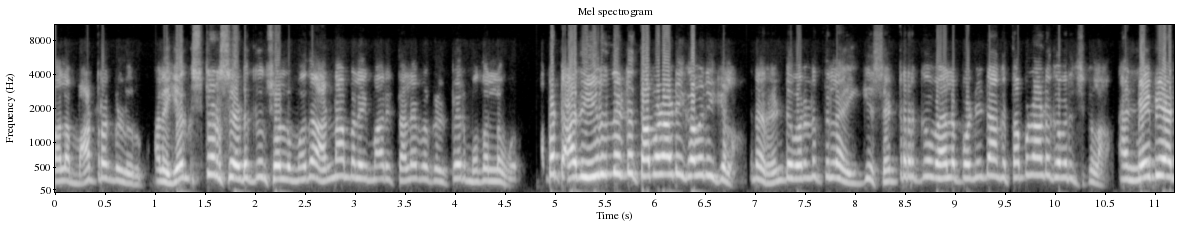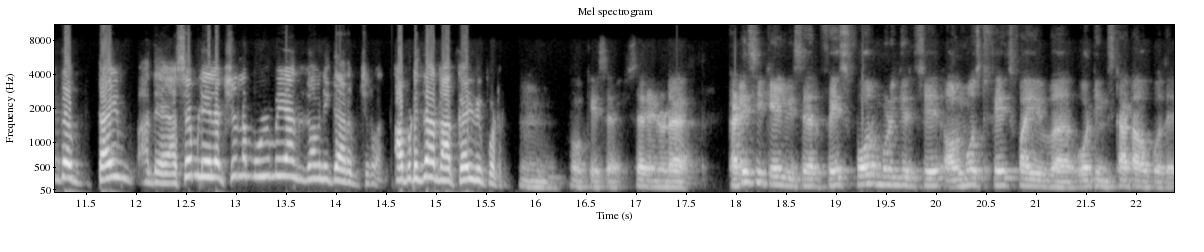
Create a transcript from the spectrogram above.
பல மாற்றங்கள் இருக்கும். அதுல யங்ஸ்டர்ஸ் எடுக்குன்னு சொல்லும் போது அண்ணாமலை மாதிரி தலைவர்கள் பேர் முதல்ல வரும். பட் அது இருந்துட்டு தமிழ்நாடு கவனிக்கலாம். ஏன்னா ரெண்டு வருடத்துல இங்க சென்டருக்கு வேலை பண்ணிட்டு அங்க தமிழ்நாடு கவனிச்சுக்கலாம். And maybe at the time அந்த அசம்பிளி எலெக்ஷன்ல முழுமையா அங்க கவனிக்க ஆரம்பிச்சிருவாங்க. அப்படிதான் நான் கேள்விப்படுறேன் ஓகே சார் சார் என்னோட கடைசி கேள்வி சார் ஃபேஸ் ஃபோர் முடிஞ்சிருச்சு. Almost phase five voting start ஆக போகுது.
